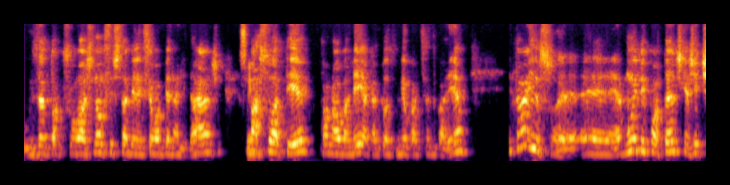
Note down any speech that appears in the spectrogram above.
o exame toxicológico, não se estabeleceu uma penalidade, Sim. passou a ter com a nova lei, a 14.440. Então é isso, é, é, é, muito importante que a gente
